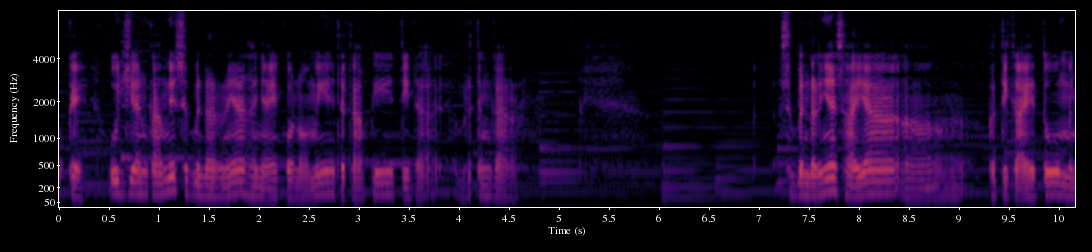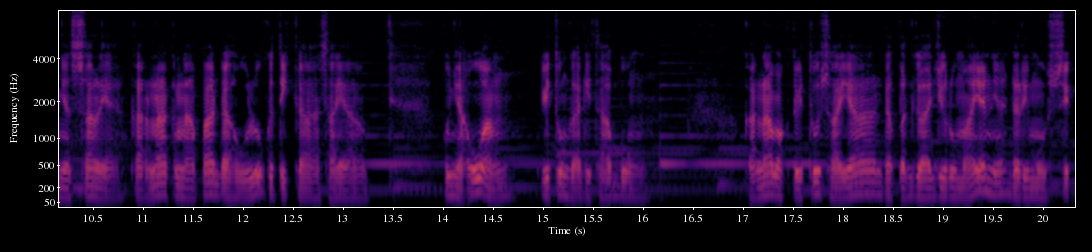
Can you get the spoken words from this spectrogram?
oke ujian kami sebenarnya hanya ekonomi tetapi tidak bertengkar Sebenarnya saya uh, ketika itu menyesal ya, karena kenapa dahulu ketika saya punya uang itu nggak ditabung. Karena waktu itu saya dapat gaji lumayan ya dari musik,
